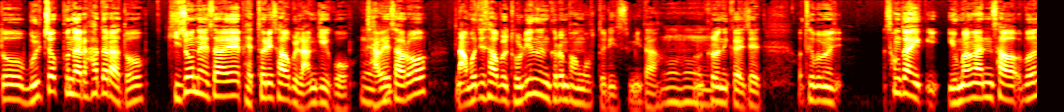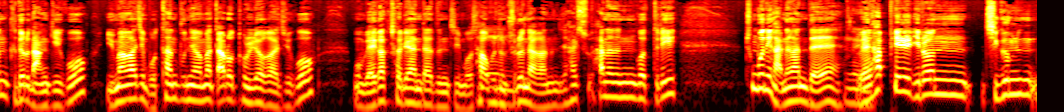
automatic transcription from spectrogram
또 물적 분할을 하더라도 기존 회사의 배터리 사업을 남기고 네. 자회사로 나머지 사업을 돌리는 그런 방법들이 있습니다. 음흠. 그러니까 이제 어떻게 보면 성장이 유망한 사업은 그대로 남기고 유망하지 못한 분야만 따로 돌려가지고 뭐 매각 처리한다든지 뭐 사업을 음. 좀 줄여 나가는지 할 수 하는 것들이 충분히 가능한데 네. 왜 하필 이런 지금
